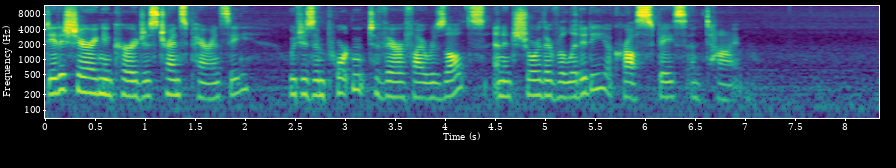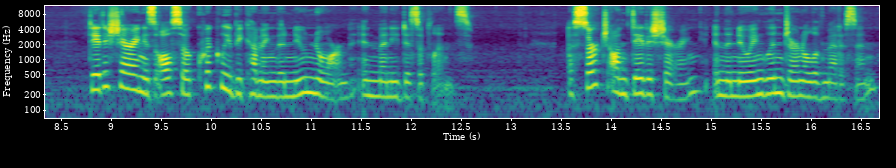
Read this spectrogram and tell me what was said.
Data sharing encourages transparency, which is important to verify results and ensure their validity across space and time. Data sharing is also quickly becoming the new norm in many disciplines. A search on data sharing in the New England Journal of Medicine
